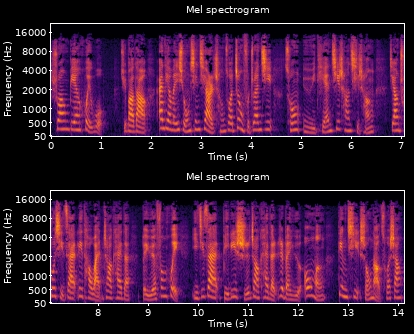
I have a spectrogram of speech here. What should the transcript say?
双边会晤。据报道，岸田文雄星期二乘坐政府专机从羽田机场启程，将出席在立陶宛召开的北约峰会，以及在比利时召开的日本与欧盟定期首脑磋商。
